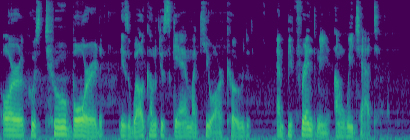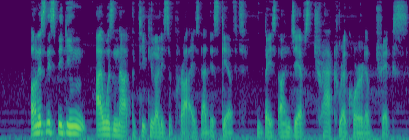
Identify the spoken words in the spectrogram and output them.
or who's too bored is welcome to scan my QR code and befriend me on WeChat. Honestly speaking, I was not particularly surprised at this gift based on Jeff's track record of tricks.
